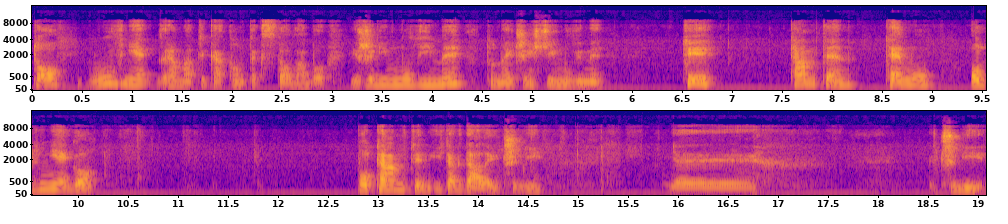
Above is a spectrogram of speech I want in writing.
to głównie gramatyka kontekstowa, bo jeżeli mówimy, to najczęściej mówimy ty, tamten, temu, od niego, po tamtym i tak dalej, czyli e, czyli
